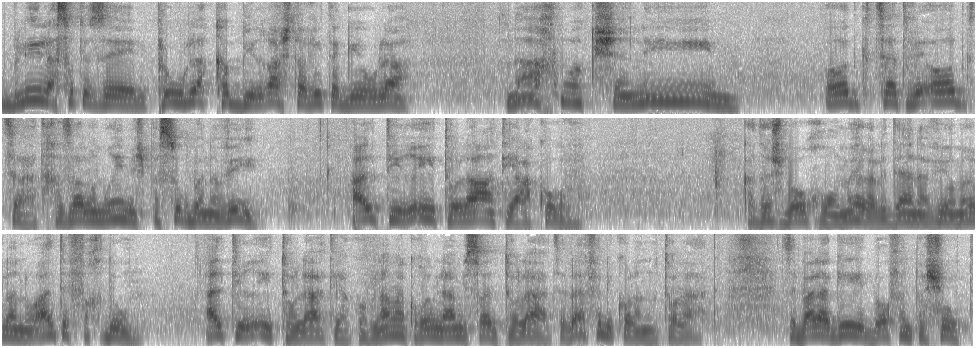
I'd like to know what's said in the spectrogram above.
בלי לעשות איזו פעולה כבירה שתביא את הגאולה. אנחנו עקשנים, עוד קצת ועוד קצת. חז"ל אומרים, יש פסוק בנביא, אל תראי תולעת יעקב. הקדוש ברוך הוא אומר, על ידי הנביא, אומר לנו, אל תפחדו, אל תראי תולעת יעקב. למה קוראים לעם ישראל תולעת? זה לא יפה לקרוא לנו תולעת. זה בא להגיד באופן פשוט,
